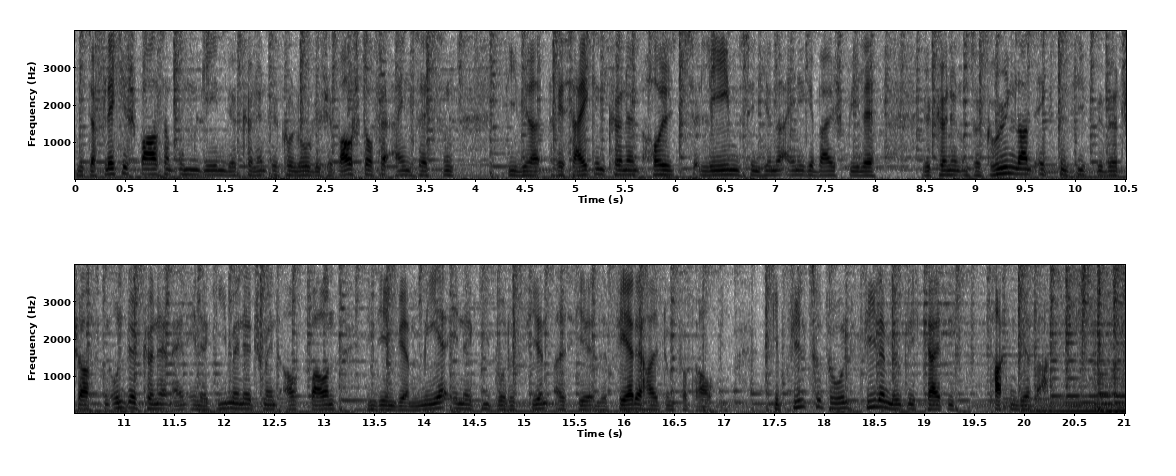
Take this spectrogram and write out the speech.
mit der Fläche sparsam umgehen, wir können ökologische Baustoffe einsetzen, die wir recyceln können. Holz, Lehm sind hier nur einige Beispiele. Wir können unser Grünland extensiv bewirtschaften und wir können ein Energiemanagement aufbauen, indem wir mehr Energie produzieren, als wir in der Pferdehaltung verbrauchen. Es gibt viel zu tun, viele Möglichkeiten, packen wir es an.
